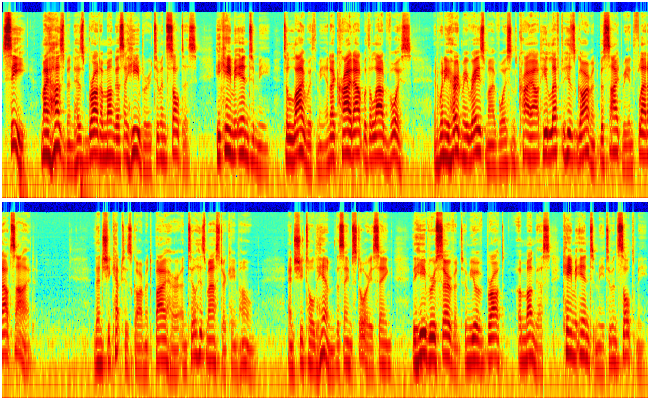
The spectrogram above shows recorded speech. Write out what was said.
See, my husband has brought among us a Hebrew to insult us. He came in to me to lie with me, and I cried out with a loud voice. And when he heard me raise my voice and cry out, he left his garment beside me and fled outside. Then she kept his garment by her until his master came home. And she told him the same story, saying, The Hebrew servant whom you have brought among us came in to me to insult me.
